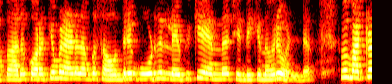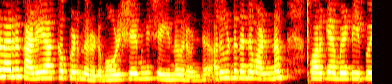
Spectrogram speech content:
അപ്പോൾ അത് കുറയ്ക്കുമ്പോഴാണ് നമുക്ക് സൗന്ദര്യം കൂടുതൽ ലഭിക്കുക എന്ന് ചിന്തിക്കുന്നവരും ഉണ്ട്. അപ്പോൾ മറ്റുള്ളവരെ കളിയാക്കപ്പെടുന്നവരുണ്ട് ബോഡി ഷേമിങ് ചെയ്യുന്നവരുണ്ട്. അതുകൊണ്ട് തന്നെ വണ്ണം കുറയ്ക്കാൻ വേണ്ടി ഇപ്പോൾ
